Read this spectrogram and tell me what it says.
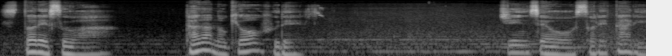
ストレスはただの恐怖です。人生を恐れたり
